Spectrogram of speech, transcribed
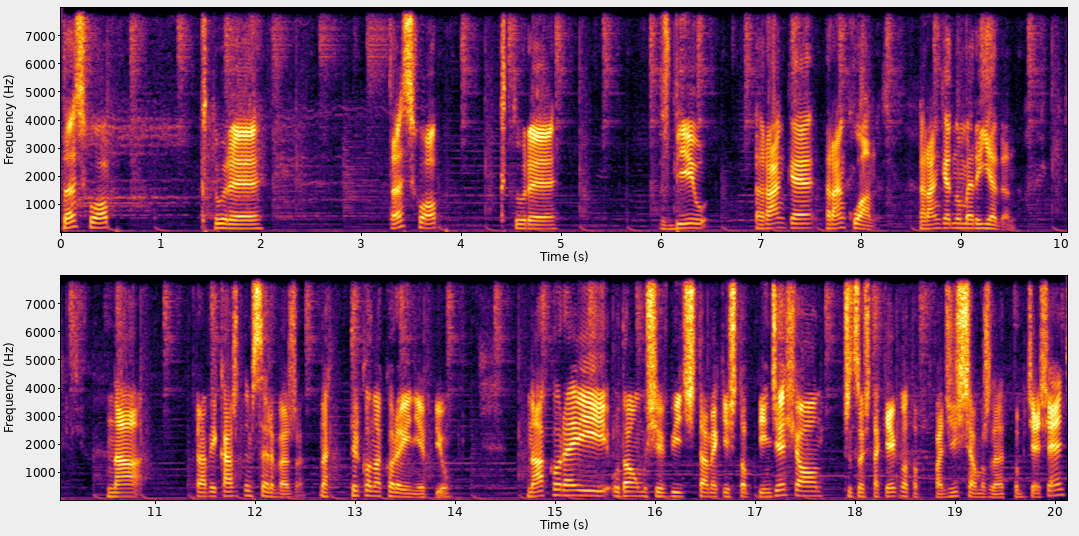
to jest chłop, który... To jest chłop, który wbił rangę, rank 1, rangę numer 1 na prawie każdym serwerze. Na, tylko na Korei nie wbił. Na Korei udało mu się wbić tam jakieś top 50, czy coś takiego, top 20, może nawet top 10.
